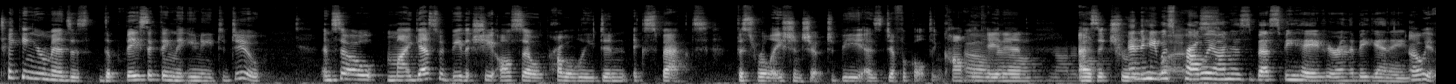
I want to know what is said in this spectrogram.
taking your meds is the basic thing that you need to do. And so, my guess would be that she also probably didn't expect this relationship to be as difficult and complicated oh, no, as it truly is. and he was. was probably on his best behavior in the beginning oh yeah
